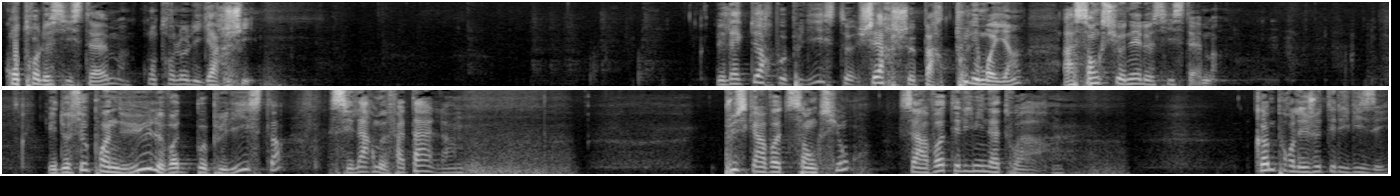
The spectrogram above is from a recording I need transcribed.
contre le système, contre l'oligarchie. Les lecteurs populistes cherchent par tous les moyens à sanctionner le système. Et de ce point de vue, le vote populiste, c'est l'arme fatale. Plus qu'un vote sanction, c'est un vote éliminatoire. Comme pour les jeux télévisés.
